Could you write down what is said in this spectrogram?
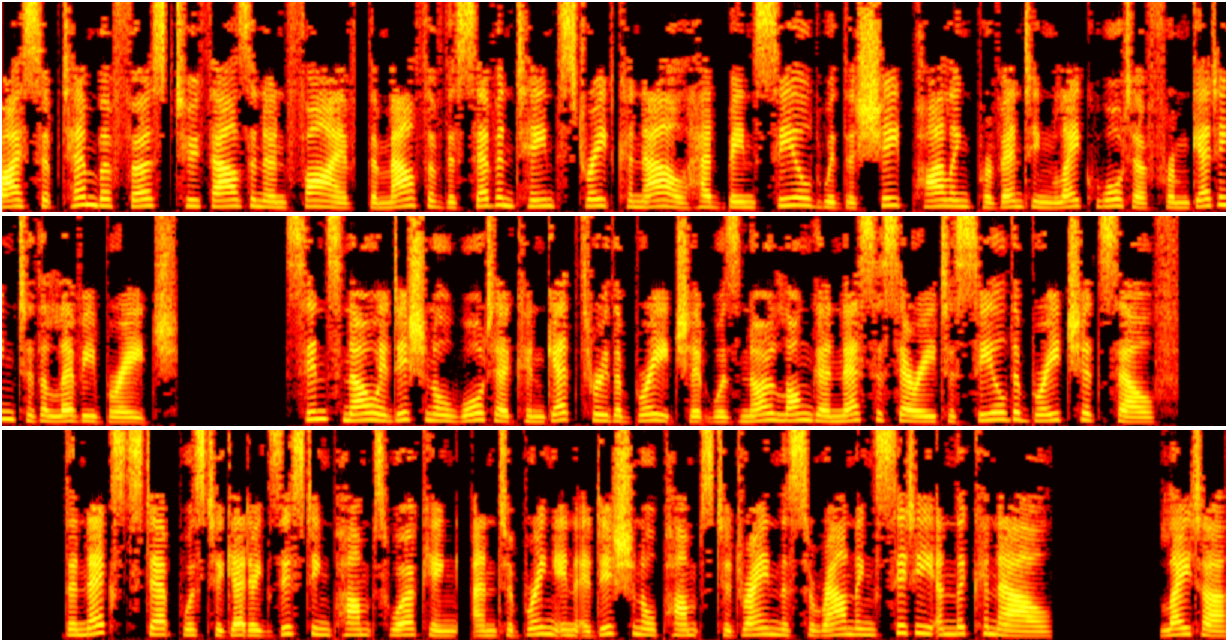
By September 1, 2005, the mouth of the 17th Street Canal had been sealed with the sheet piling preventing lake water from getting to the levee breach. Since no additional water can get through the breach it was no longer necessary to seal the breach itself. The next step was to get existing pumps working, and to bring in additional pumps to drain the surrounding city and the canal. Later,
